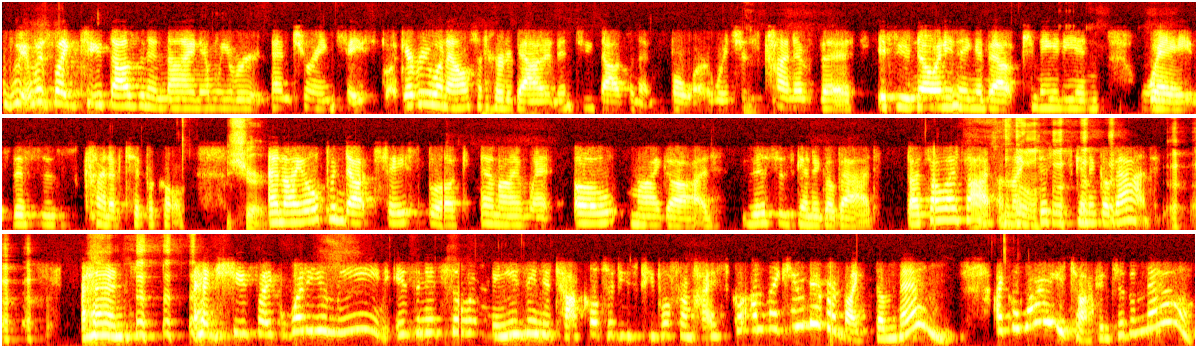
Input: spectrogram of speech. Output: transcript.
it was like 2009 and we were entering Facebook. Everyone else had heard about it in 2004, which is kind of the, if you know anything about Canadian ways, this is kind of typical. Sure. And I opened up Facebook and I went, oh my God, this is going to go bad. That's all I thought. I'm like, this is going to go bad. And and she's like, what do you mean? Isn't it so amazing to talk to these people from high school? I'm like, you never liked the men. I go, why are you talking to them now?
